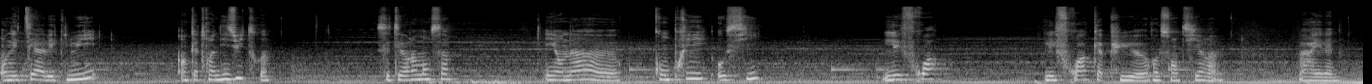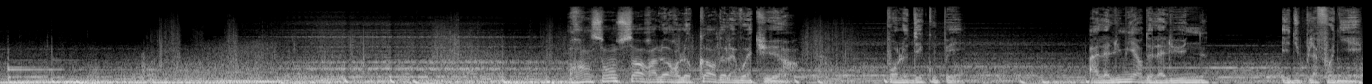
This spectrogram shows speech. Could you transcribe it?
On était avec lui en 98, quoi. C'était vraiment ça. Et on a euh, compris aussi l'effroi, l'effroi qu'a pu euh, ressentir euh, Marie-Hélène. Rançon sort alors le corps de la voiture pour le découper à la lumière de la lune et du plafonnier.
